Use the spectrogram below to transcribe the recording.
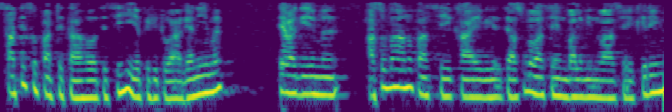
සති සුපට්ඨිතා හෝති සිහිය පිහිටුවා ගැනීම. ඒ වගේම අසුභානුපස්සී කාය විහෙත අසුභ වශයෙන් බලමින් වාසය කිරීම.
